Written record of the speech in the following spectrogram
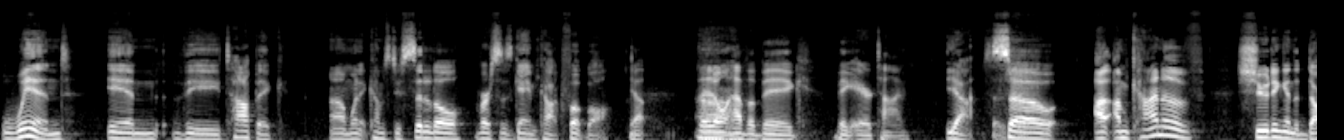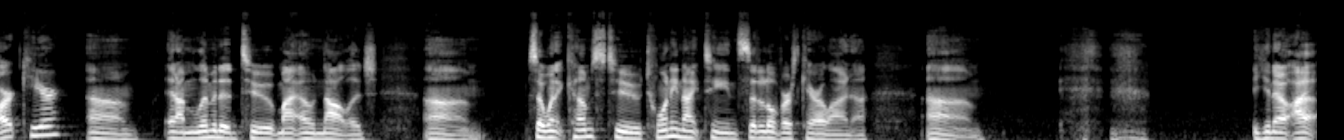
wind in the topic um, when it comes to Citadel versus Gamecock football. Yep. They don't Um, have a big, big airtime. Yeah. So So, I, I'm kind of shooting in the dark here, um, and I'm limited to my own knowledge. Um, so when it comes to 2019 Citadel versus Carolina, um, you know, I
